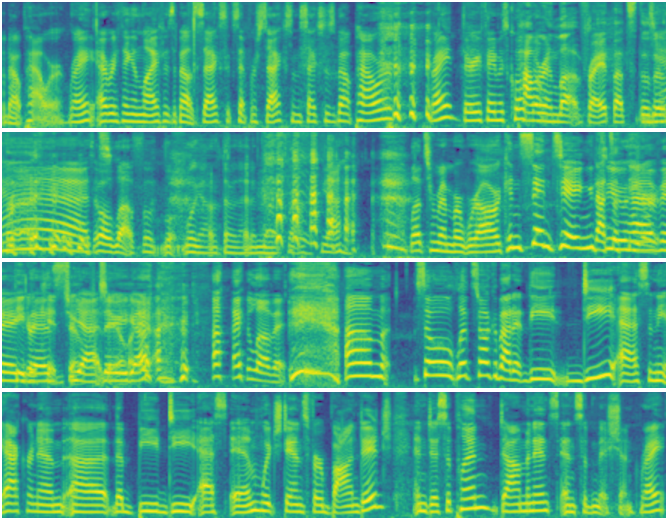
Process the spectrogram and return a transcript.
about power, right? Everything in life is about sex except for sex, and sex is about power, right? Very famous quote. Power and love, right? That's those are the Yes. oh, love. We'll, we gotta throw that in there. well. Yeah. Let's remember we're all consenting That's to theater- having theater kid this. joke, yeah, there you go. I love it. Um, so let's talk about it. The DS in the acronym, uh, the BDSM, which stands for bondage and discipline, dominance and submission, right?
